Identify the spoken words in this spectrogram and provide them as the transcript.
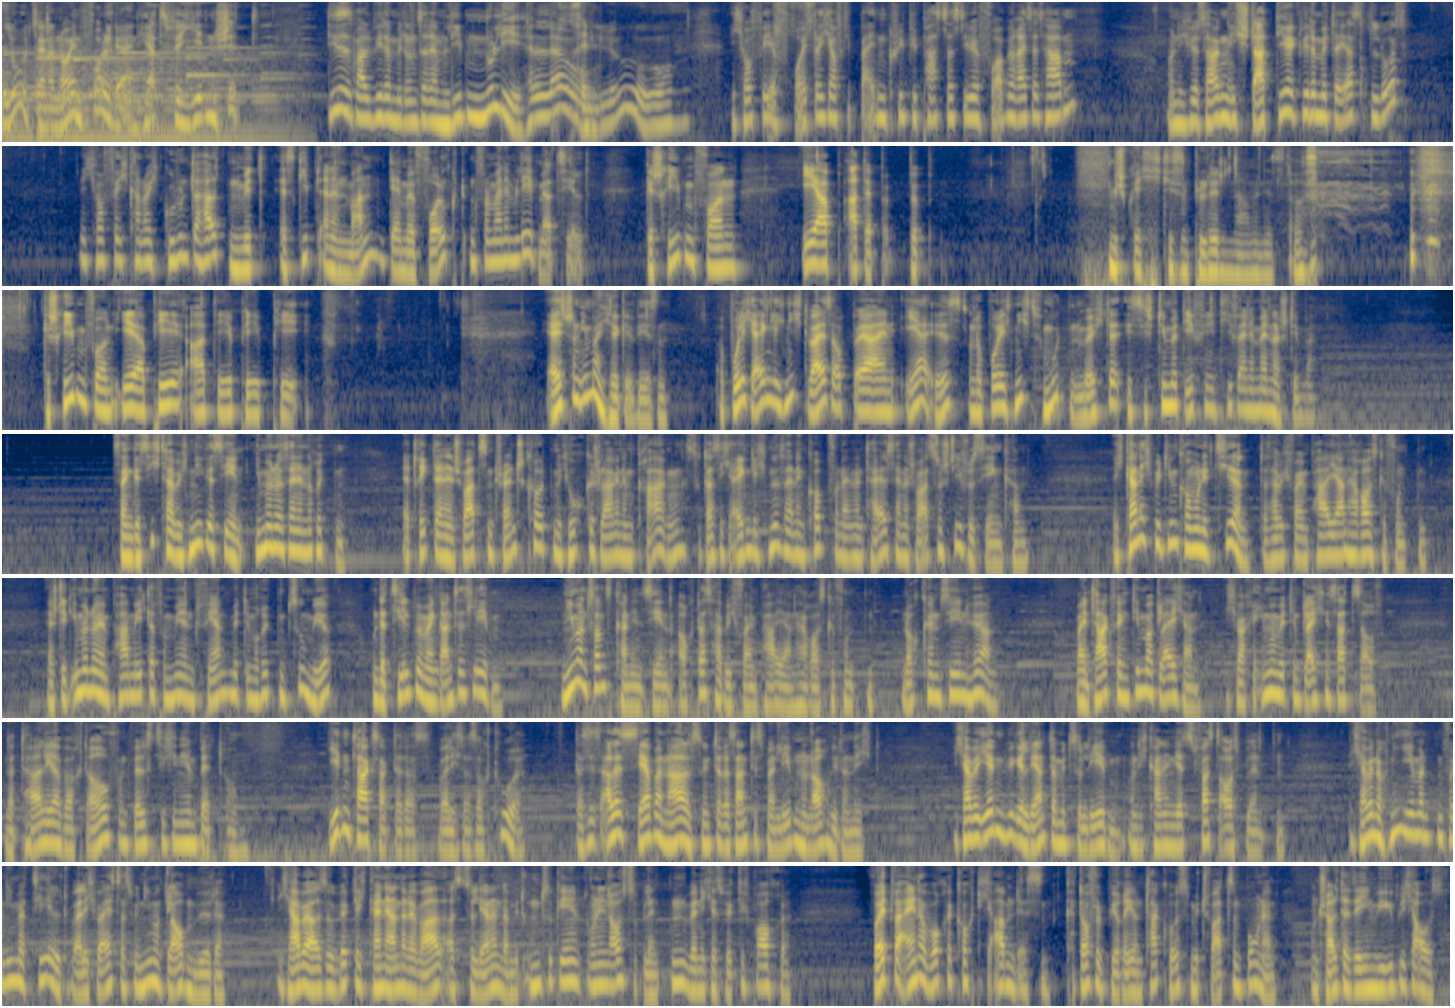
Hallo zu einer neuen Folge, ein Herz für jeden Shit. Dieses Mal wieder mit unserem lieben Nulli. Hello. Hallo. Ich hoffe, ihr freut euch auf die beiden Creepypastas, die wir vorbereitet haben. Und ich würde sagen, ich starte direkt wieder mit der ersten los. Ich hoffe, ich kann euch gut unterhalten mit Es gibt einen Mann, der mir folgt und von meinem Leben erzählt. Geschrieben von Eab Atep. Wie spreche ich diesen blöden Namen jetzt aus? Geschrieben von ERP-ATPP. Er ist schon immer hier gewesen. Obwohl ich eigentlich nicht weiß, ob er ein Er ist und obwohl ich nichts vermuten möchte, ist die Stimme definitiv eine Männerstimme. Sein Gesicht habe ich nie gesehen, immer nur seinen Rücken. Er trägt einen schwarzen Trenchcoat mit hochgeschlagenem Kragen, sodass ich eigentlich nur seinen Kopf und einen Teil seiner schwarzen Stiefel sehen kann. Ich kann nicht mit ihm kommunizieren, das habe ich vor ein paar Jahren herausgefunden. Er steht immer nur ein paar Meter von mir entfernt mit dem Rücken zu mir und erzählt mir mein ganzes Leben. Niemand sonst kann ihn sehen, auch das habe ich vor ein paar Jahren herausgefunden. Noch können Sie ihn hören. Mein Tag fängt immer gleich an. Ich wache immer mit dem gleichen Satz auf. Natalia wacht auf und wälzt sich in ihrem Bett um. Jeden Tag sagt er das, weil ich das auch tue. Das ist alles sehr banal, so interessant ist mein Leben nun auch wieder nicht. Ich habe irgendwie gelernt, damit zu leben, und ich kann ihn jetzt fast ausblenden. Ich habe noch nie jemanden von ihm erzählt, weil ich weiß, dass mir niemand glauben würde. Ich habe also wirklich keine andere Wahl, als zu lernen, damit umzugehen und ihn auszublenden, wenn ich es wirklich brauche. Vor etwa einer Woche kochte ich Abendessen, Kartoffelpüree und Tacos mit schwarzen Bohnen und schaltete ihn wie üblich aus.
